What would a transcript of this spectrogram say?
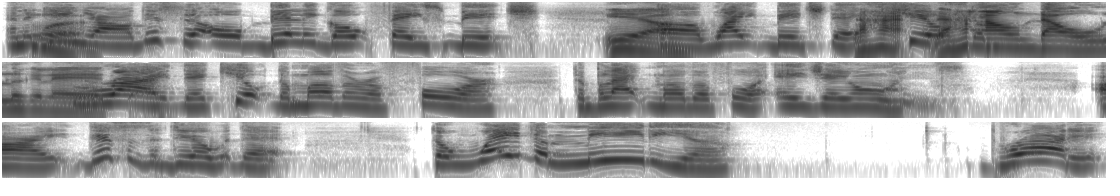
And again, What? y'all, this is the old Billy Goat face bitch, Yeah, uh, white bitch that the, killed the hound dog looking at right, that killed the mother of four, the black mother of four, AJ Owens. All right, this is the deal with that. The way the media brought it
